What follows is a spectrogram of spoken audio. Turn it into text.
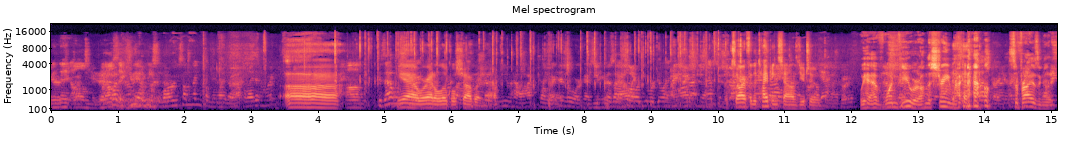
And then, um, what else? Did you at least learn something from the way that I played it? Uh, Um, Because that was Yeah, we're at a local shop right now. Because I saw you were doing. sorry for the typing sounds, YouTube. We have one viewer on the stream right now, surprisingly.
